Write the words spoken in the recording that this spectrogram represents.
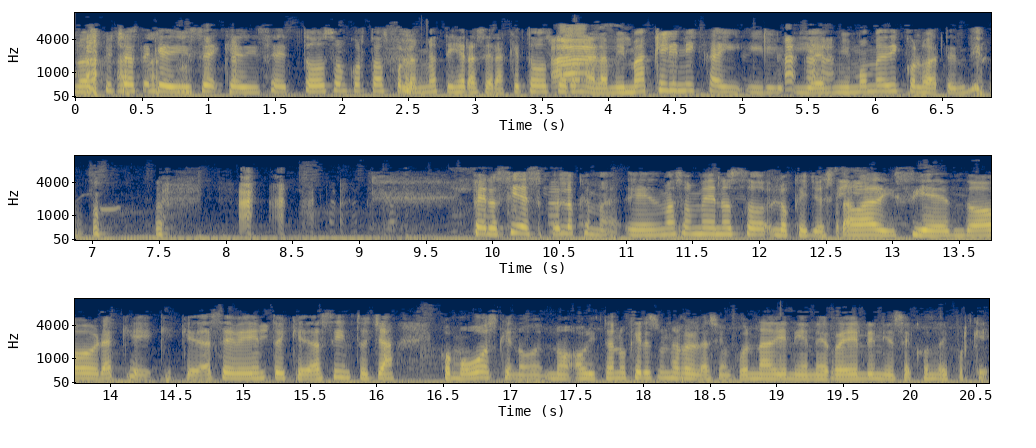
no escuchaste que dice que dice todos son cortados por la misma tijera. ¿Será que todos fueron a la ah, misma clínica y, y, el mismo médico los atendió? pero sí, es lo que más, es más o menos lo que yo estaba diciendo ahora, que, que queda ese evento y queda así, entonces ya, como vos, que no, no, ahorita no quieres una relación con nadie, ni en RL, ni en Second Life, porque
